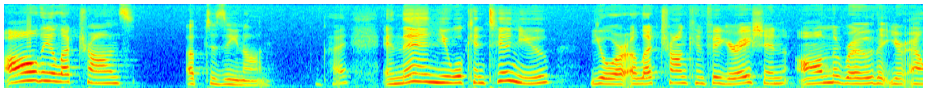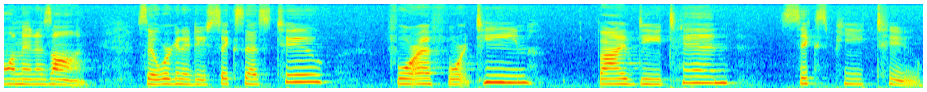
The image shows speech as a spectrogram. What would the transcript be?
all the electrons up to xenon. Okay? And then you will continue your electron configuration on the row that your element is on. So we're going to do 6s2, 4f14, 5d10, 6p2.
